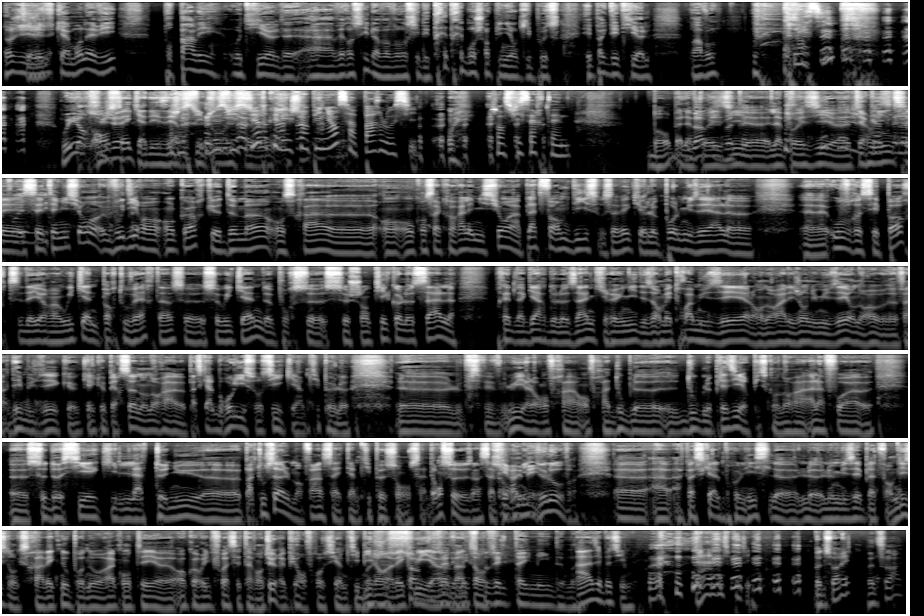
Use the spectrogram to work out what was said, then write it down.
Non, je qu'à mon avis, pour parler aux tilleuls, à Vérosy, il doit y avoir aussi des très très bons champignons qui poussent, et pas que des tilleuls. Bravo. Merci. Oui, hors On sujet. sait qu'il y a des je, herbes qui je suis sûre que les champignons, ça parle aussi. J'en suis certaine. Bon, ben, la, Non, poésie, euh, la poésie euh, termine la poésie. cette émission. Vous dire en- encore que demain, on sera, euh, on, on consacrera l'émission à Plateforme 10. Vous savez que le pôle muséal ouvre ses portes. C'est d'ailleurs un week-end porte ouverte hein, ce, ce week-end pour ce, ce chantier colossal près de la gare de Lausanne qui réunit désormais trois musées. Alors on aura les gens du musée, on aura enfin des musées, que quelques personnes. On aura Pascal Broulis aussi qui est un petit peu le, le- le- lui. Alors on fera, on fera double double plaisir puisqu'on aura à la fois euh, ce dossier qui l'a tenu, euh, pas tout seul, mais enfin, ça a été un petit peu son, sa danseuse, hein, sa Son pyramide bébé. du Louvre, euh, à, à Pascal Broulis, le, le- le musée Plateforme 10. Donc, il sera avec nous pour nous raconter encore une fois cette aventure. Et puis, on fera aussi un petit bilan avec lui, vous hein, allez 20 ans. le timing demain. Ah, c'est possible. Ah, c'est possible. Bonne soirée. Bonne soirée.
